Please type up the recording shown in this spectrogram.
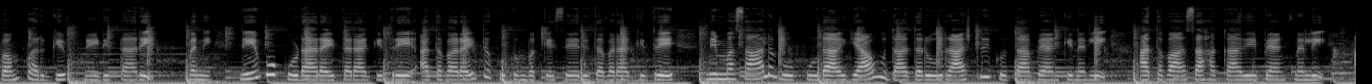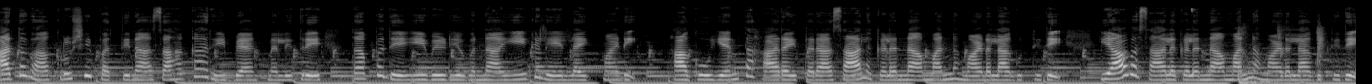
ಬಂಪರ್ ಗಿಫ್ಟ್ ನೀಡಿದ್ದಾರೆ. ಬನ್ನಿ. ನೀವು ಕೂಡ ರೈತರಾಗಿದ್ರೆ ಅಥವಾ ರೈತ ಕುಟುಂಬಕ್ಕೆ ಸೇರಿದವರಾಗಿದ್ರೆ ನಿಮ್ಮ ಸಾಲವು ಕೂಡ ಯಾವುದಾದರೂ ರಾಷ್ಟ್ರೀಕೃತ ಬ್ಯಾಂಕಿನಲ್ಲಿ ಅಥವಾ ಸಹಕಾರಿ ಬ್ಯಾಂಕ್ನಲ್ಲಿ ಅಥವಾ ಕೃಷಿ ಪತ್ತಿನ ಸಹಕಾರಿ ಬ್ಯಾಂಕ್ನಲ್ಲಿದ್ರೆ ತಪ್ಪದೆ ಈ ವಿಡಿಯೋವನ್ನ ಈಗಲೇ ಲೈಕ್ ಮಾಡಿ. ಹಾಗೂ ಎಂತಹ ರೈತರ ಸಾಲಗಳನ್ನು ಮನ್ನಾ ಮಾಡಲಾಗುತ್ತಿದೆ, ಯಾವ ಸಾಲಗಳನ್ನು ಮನ್ನಾ ಮಾಡಲಾಗುತ್ತಿದೆ,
